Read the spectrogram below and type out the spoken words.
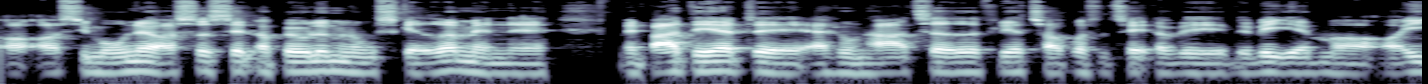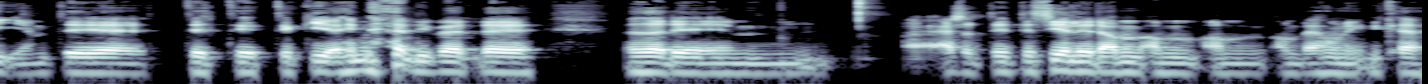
og, og Simone også selv har bøvlet med nogle skader, men, øh, men bare det, at, øh, at hun har taget flere topresultater ved, ved VM og, og EM, det, det, det, det giver hende alligevel, øh, hvad hedder det, øh, altså det, det siger lidt om, om, om, om, hvad hun egentlig kan.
